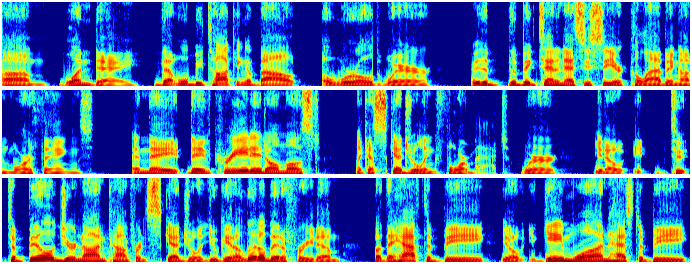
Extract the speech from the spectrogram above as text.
um, one day that we'll be talking about a world where maybe the, the Big Ten and SEC are collabing on more things, and they they've created almost like a scheduling format where you know, to to build your non-conference schedule, you get a little bit of freedom, but they have to be, you know, game 1 has to be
